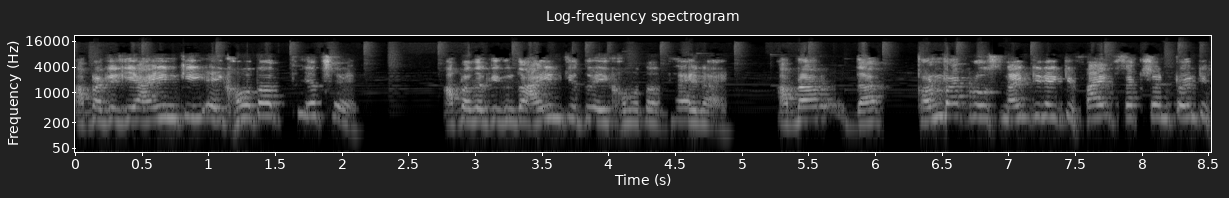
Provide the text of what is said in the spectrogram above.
আপনাকে কি আইন কি এই ক্ষমতা দিয়েছে? আপনাদেরকে কিন্তু আইন কিন্তু এই ক্ষমতা দেয় নাই। আপনার the conduct rules nineteen eighty five, section twenty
